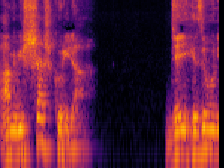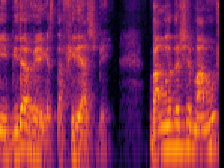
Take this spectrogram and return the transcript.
আমি বিশ্বাস করি না যেই হেজেমনি বিদায় হয়ে গেছে তা ফিরে আসবে। বাংলাদেশের মানুষ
